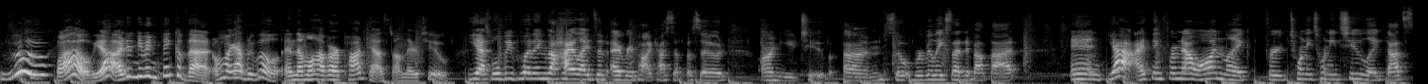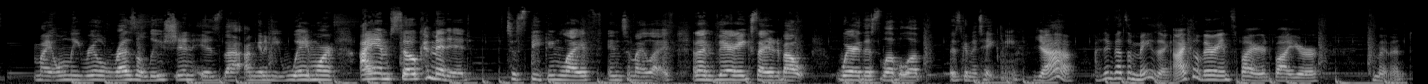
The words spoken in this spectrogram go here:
Woo! Wow, yeah, I didn't even think of that. Oh my god, we will. And then we'll have our podcast on there too. yes, we'll be putting the highlights of every podcast episode on YouTube. Um, so we're really excited about that. And yeah, I think from now on, like for 2022, like that's my only real resolution is that I'm gonna be way more. I am so committed to speaking life into my life, and I'm very excited about where this level up is gonna take me. Yeah, I think that's amazing. I feel very inspired by your commitment.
